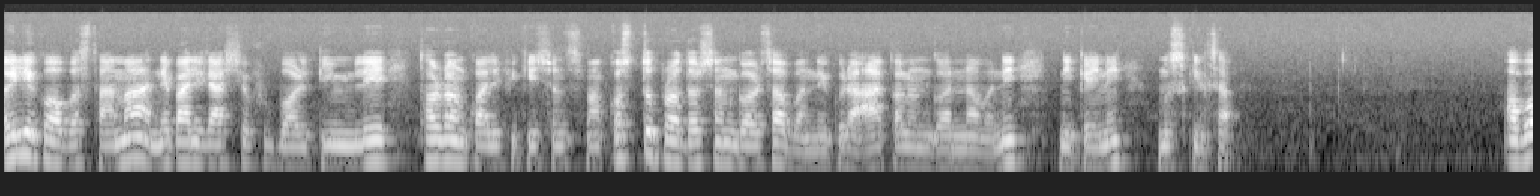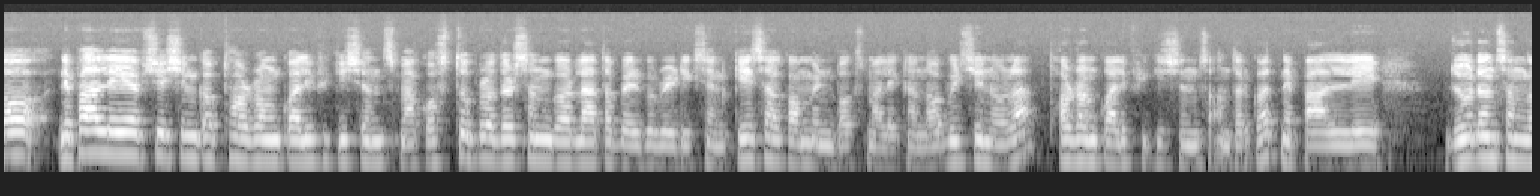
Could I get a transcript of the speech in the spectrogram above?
अहिलेको अवस्थामा नेपाली राष्ट्रिय फुटबल टिमले थर्ड राउन्ड क्वालिफिकेसन्समा कस्तो प्रदर्शन गर्छ भन्ने कुरा आकलन गर्न भने निकै नै मुस्किल छ। अब नेपालले AFC Asian cup third round क्वालिफिकेसन्समा कस्तो प्रदर्शन गर्ला तपाईँहरूको प्रेडिक्सन के छ? कमेन्ट बक्समा लेख्न नबिर्सिनु होला थर्ड राउन्ड क्वालिफिकेसन्स अन्तर्गत नेपालले जोर्डनसँग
